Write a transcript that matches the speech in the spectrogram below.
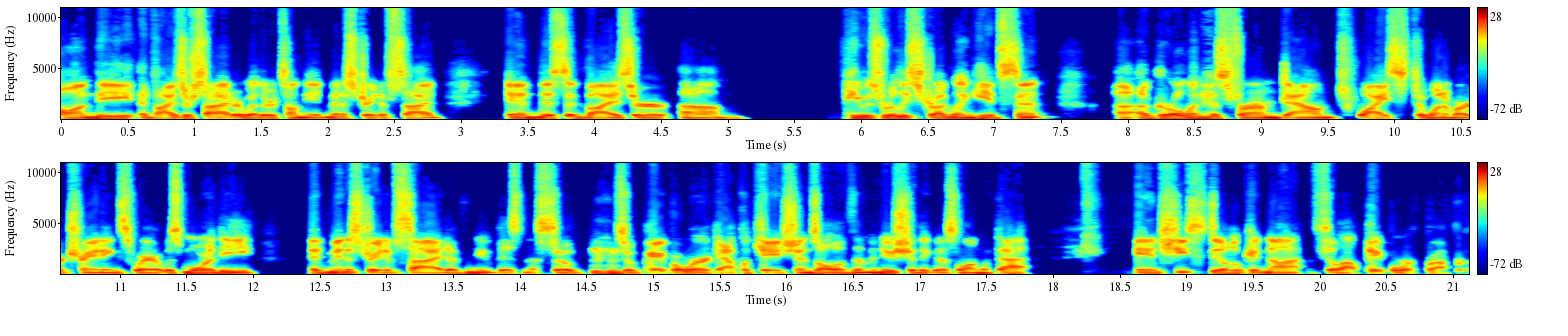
on the advisor side or whether it's on the administrative side. And this advisor, um, he was really struggling. He had sent uh, a girl in his firm down twice to one of our trainings where it was more the administrative side of new business. So, mm-hmm. so paperwork, applications, all of the minutia that goes along with that. And she still could not fill out paperwork properly.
